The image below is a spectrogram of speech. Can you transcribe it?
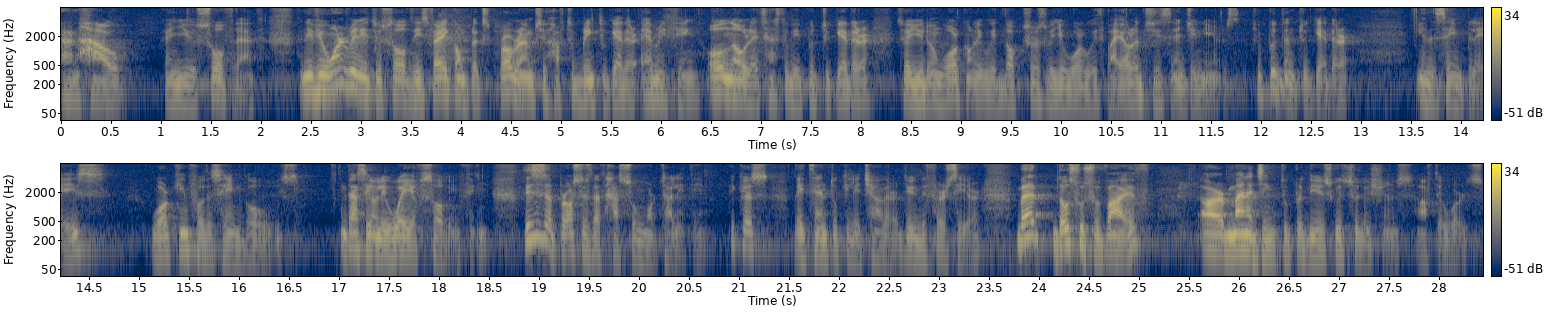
and how can you solve that. And if you want really to solve these very complex problems, you have to bring together everything. All knowledge has to be put together, so you don't work only with doctors, but you work with biologists, engineers. You put them together in the same place, working for the same goals. That's the only way of solving things. This is a process that has some mortality because they tend to kill each other during the first year. But those who survive are managing to produce good solutions afterwards.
